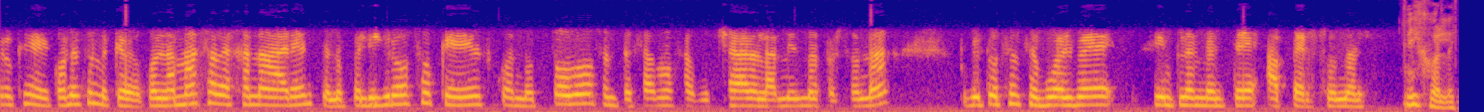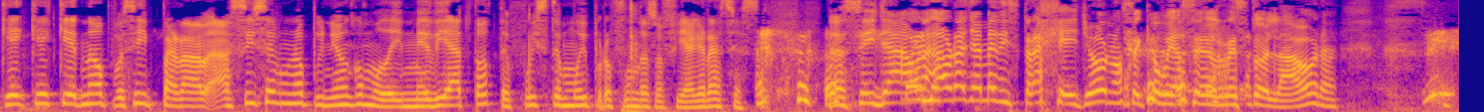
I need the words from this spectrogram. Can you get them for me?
creo que con eso me quedo, con la masa de Hannah Arendt, de lo peligroso que es cuando todos empezamos a buchar a la misma persona, porque entonces se vuelve simplemente a personal. Híjole, que, que, que, no, pues sí, para así ser una opinión como de inmediato, te fuiste muy profunda, Sofía, gracias. Así ya, ahora, ahora ya me distraje yo no sé qué voy a hacer el resto de la hora.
